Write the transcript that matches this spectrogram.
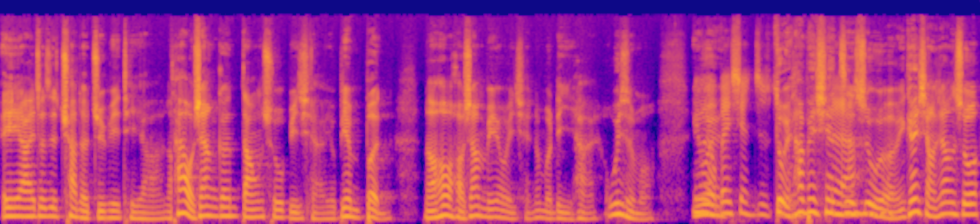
AI 就是 ChatGPT 啊，它好像跟当初比起来有变笨，然后好像没有以前那么厉害，为什么？因为，被限制住，对，它被限制住了。啊、你可以想象说，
